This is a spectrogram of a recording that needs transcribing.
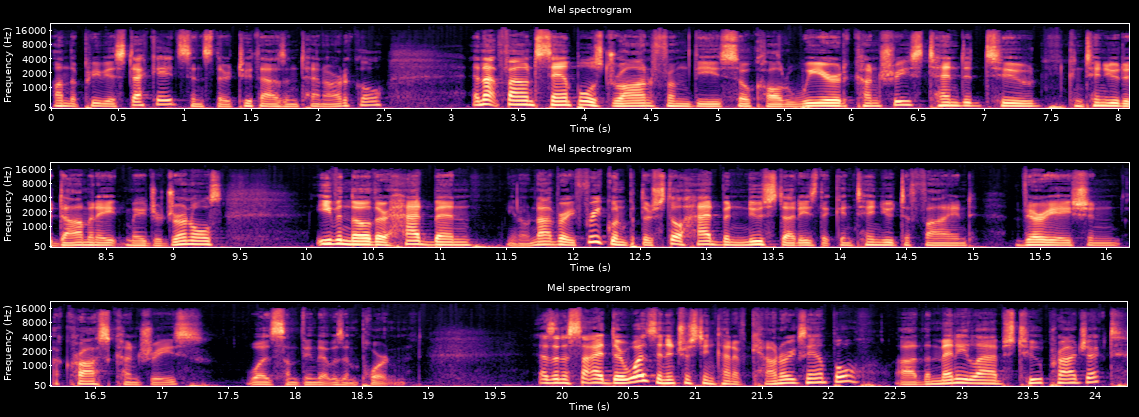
on the previous decade since their 2010 article and that found samples drawn from these so called weird countries tended to continue to dominate major journals, even though there had been, you know, not very frequent, but there still had been new studies that continued to find variation across countries was something that was important. As an aside, there was an interesting kind of counterexample. Uh, the Many Labs 2 project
